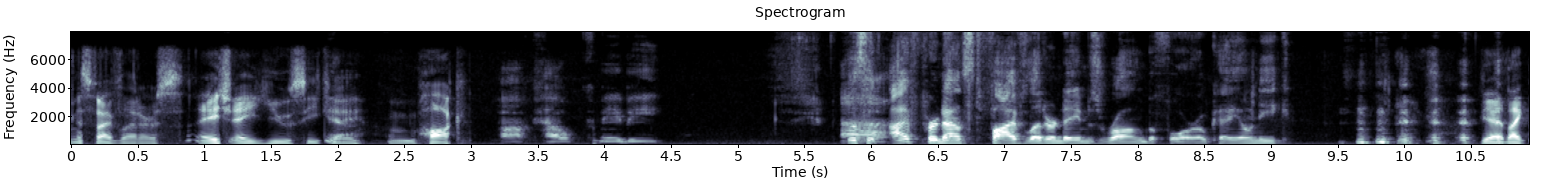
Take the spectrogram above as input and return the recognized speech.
it's five letters. H A U C K. Mm, Hawk. Hawk, Hawk, maybe. Listen, Uh, I've pronounced five letter names wrong before, okay, Onique? Yeah, like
